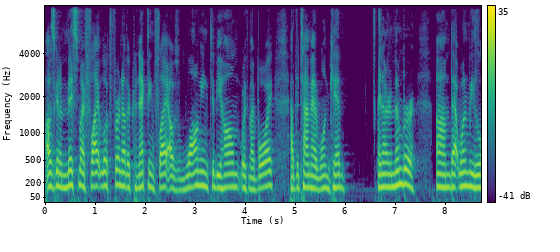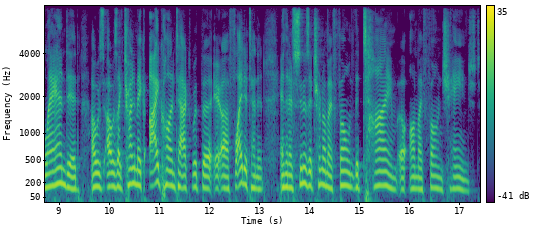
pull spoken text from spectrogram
I was going to miss my flight, look for another connecting flight. I was longing to be home with my boy. At the time, I had one kid. And I remember um, that when we landed, I was I was like trying to make eye contact with the uh, flight attendant, and then as soon as I turned on my phone, the time uh, on my phone changed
